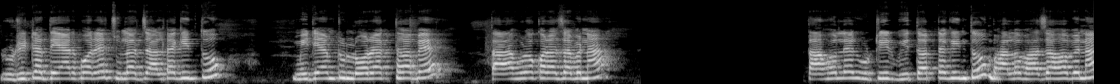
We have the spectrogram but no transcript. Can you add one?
রুটিটা দেওয়ার পরে চুলার জালটা কিন্তু মিডিয়াম টু লো রাখতে হবে। তাড়াহুড়ো করা যাবে না। তাহলে রুটির ভিতরটা কিন্তু ভালো ভাজা হবে না।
